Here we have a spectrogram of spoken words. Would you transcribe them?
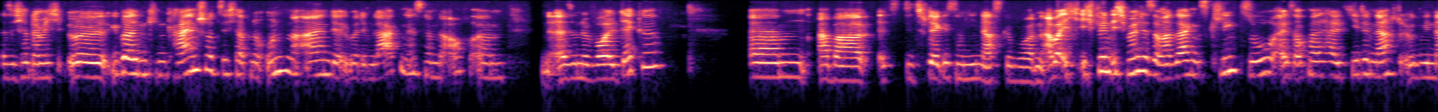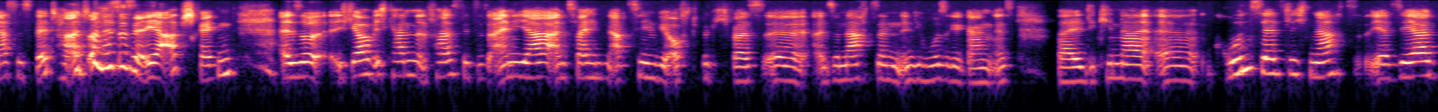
Also ich habe nämlich äh, über dem Kind keinen Schutz. Ich habe nur unten einen, der über dem Laken ist. Wir haben da auch ähm, also eine Wolldecke. Ähm, aber es, die Zudecke ist noch nie nass geworden. Aber ich, ich finde, ich möchte es mal sagen, das klingt so, als ob man halt jede Nacht irgendwie nasses Bett hat. Und das ist ja eher abschreckend. Also ich glaube, ich kann fast jetzt das eine Jahr an zwei Händen abzählen, wie oft wirklich was, äh, also nachts in, in die Hose gegangen ist weil die Kinder äh, grundsätzlich nachts ja sehr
